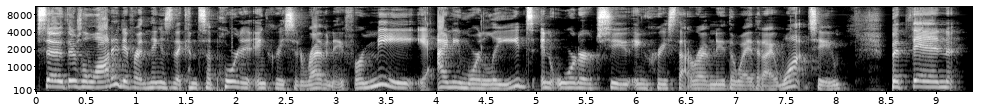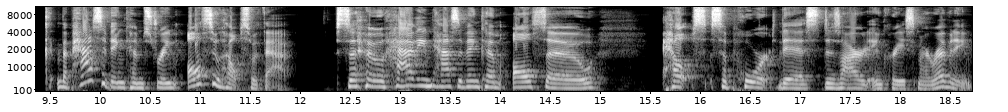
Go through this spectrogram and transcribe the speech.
So there's a lot of different things that can support an increase in revenue. For me, I need more leads in order to increase that revenue the way that I want to. But then the passive income stream also helps with that. So having passive income also helps support this desired increase in my revenue.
